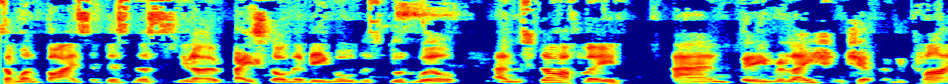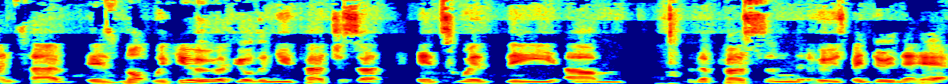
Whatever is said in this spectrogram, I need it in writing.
someone buys a business, you know, based on there being all this goodwill, and the staff leave, and the relationship that the clients have is not with you if you're the new purchaser; it's with the um, the person who's been doing their hair.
